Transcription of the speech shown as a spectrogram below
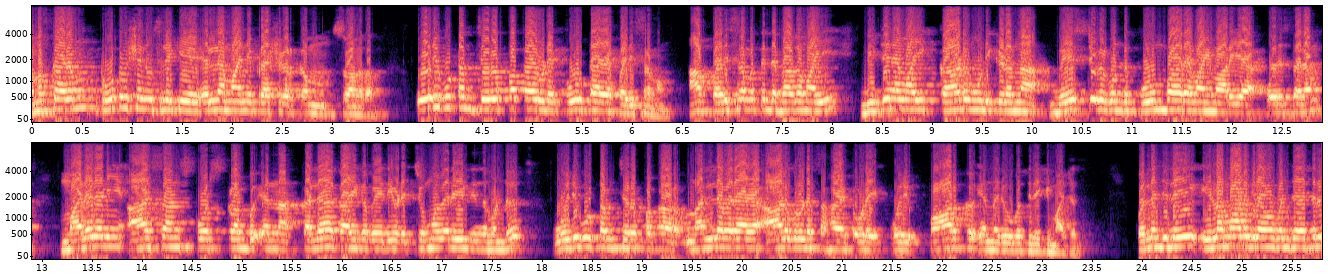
നമസ്കാരം. ട്രൂത്ത് വിഷൻ ന്യൂസിലേക്ക് എല്ലാ മാന്യ പ്രേക്ഷകർക്കും സ്വാഗതം. ഒരു കൂട്ടം ചെറുപ്പക്കാരുടെ കൂട്ടായ പരിശ്രമം. ആ പരിശ്രമത്തിന്റെ ഭാഗമായി വിജനമായി കാട് മൂടിക്കിടന്ന വേസ്റ്റുകൾ കൊണ്ട് കൂമ്പാരമായി മാറിയ ഒരു സ്ഥലം മലരണി ആൻഡ് സ്പോർട്സ് ക്ലബ്ബ് എന്ന കലാകായിക വേദിയുടെ ചുമതലയിൽ നിന്നുകൊണ്ട് ഒരു കൂട്ടം ചെറുപ്പക്കാർ നല്ലവരായ ആളുകളുടെ സഹായത്തോടെ ഒരു പാർക്ക് എന്ന രൂപത്തിലേക്ക് മാറ്റുന്നു. കൊല്ലം ജില്ലയിൽ ഇളമാട് ഗ്രാമപഞ്ചായത്തിൽ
